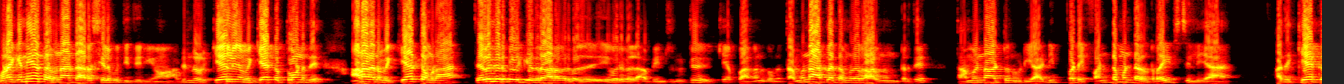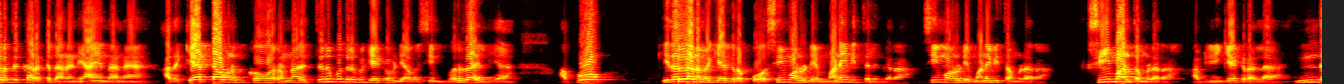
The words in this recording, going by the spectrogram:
உனக்கு என்னையா தமிழ்நாட்டு அரசியலை பத்தி தெரியும்? அப்படின்ற ஒரு கேள்வி நம்ம கேட்க தோணுது. ஆனா அதை நம்ம கேட்டோம்னா தெலுங்கர்களுக்கு எதிரானவர்கள் இவர்கள் அப்படின்னு சொல்லிட்டு கேட்பாங்கன்னு தோணுது. தமிழ்நாட்டுல தமிழர் ஆளணும்ன்றது தமிழ்நாட்டினுடைய அடிப்படை ஃபண்டமெண்டல் ரைட்ஸ் இல்லையா? அதை கேட்கறது கரெக்ட் தானே நியாயம் தானே? அதை கேட்டா உனக்கு கோவம் வரோம்னா அதை திருப்பி திருப்பி கேட்க வேண்டிய அவசியம் வருதா இல்லையா? அப்போ இதெல்லாம் நம்ம கேட்கிறப்போ சீமானுடைய மனைவி தெலுங்கரா? சீமானுடைய மனைவி தமிழரா? சீமான் தமிழரா அப்படின்னு கேட்கறல்ல இந்த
